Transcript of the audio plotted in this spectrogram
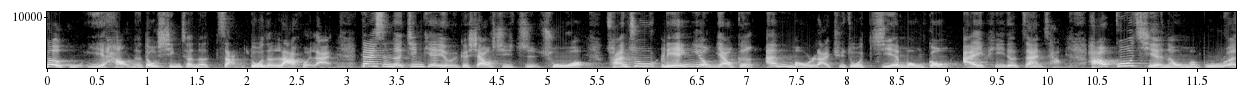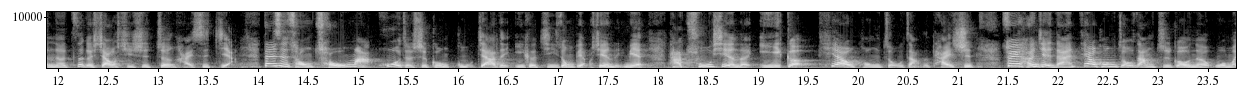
个股也好呢，都形成了涨多的拉回来。但是呢，今天有一个消息指出哦，传出联勇要跟安谋来去做结盟攻 IP 的战场。好，姑且呢，我们不论呢这个消息是真还是假。但是从筹码或者是从股价的一个集中表现里面，它出现了一个跳空走涨的态势。所以很简单，跳空走涨之后呢，我们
